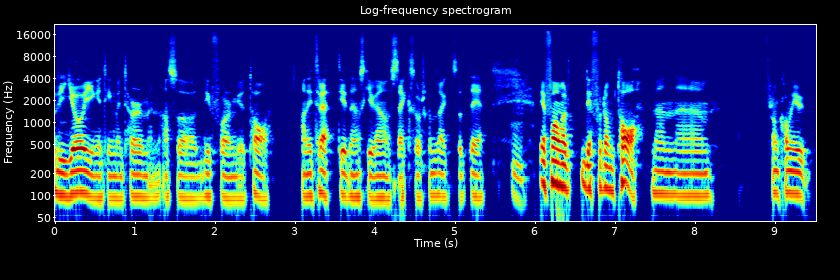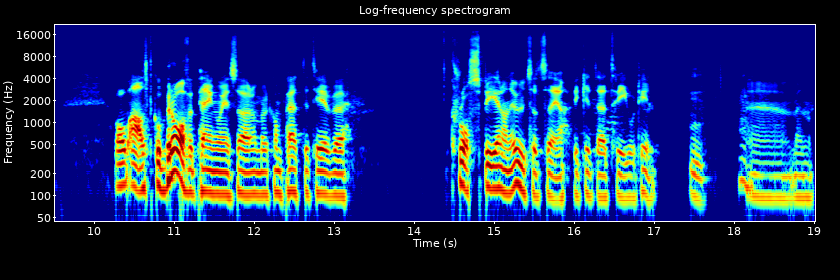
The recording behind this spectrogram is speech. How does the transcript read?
Och det gör ju ingenting med termen. Alltså det får de ju ta. Han är 30, den skriver han sex års kontrakt. Så det, Mm. det, får han väl, det får de ta. Men eh, för de kommer ju... Om allt går bra för Penguins så är de väl competitive. han ut så att säga, vilket är tre år till. Mm. Eh, men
